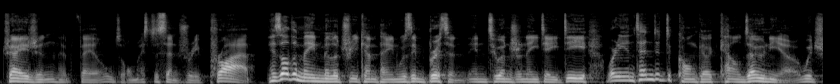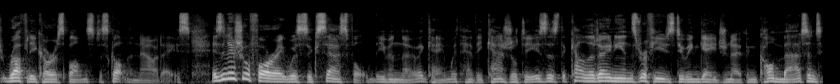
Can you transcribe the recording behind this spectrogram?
Trajan had failed almost a century prior. His other main military campaign was in Britain in 208 AD, where he intended to conquer Caledonia, which roughly corresponds to Scotland nowadays. His initial foray was successful, even though it came with heavy casualties, as the Caledonians refused to engage in open combat and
